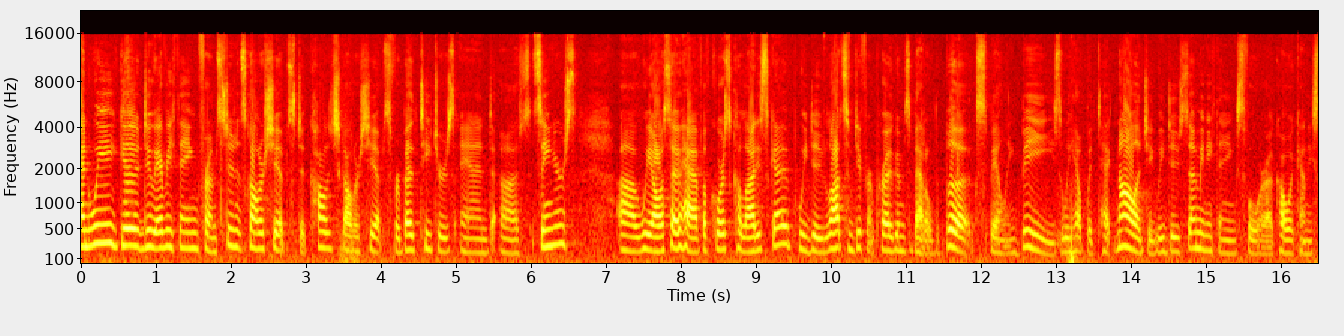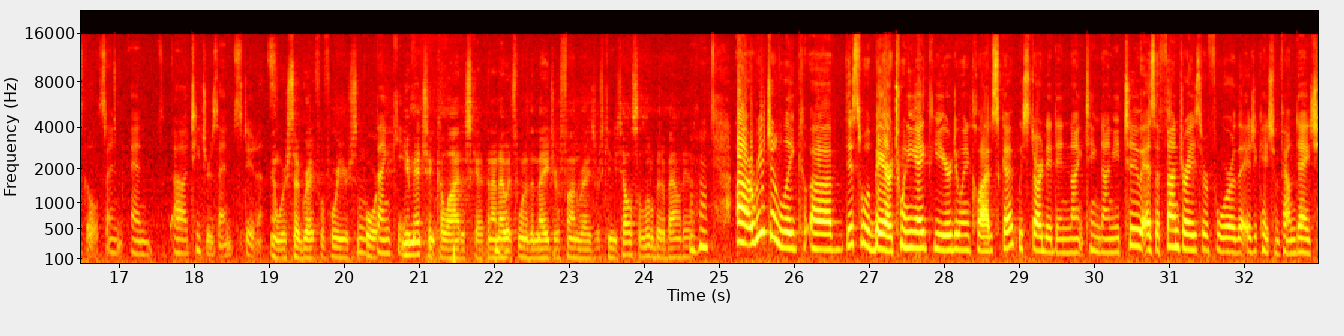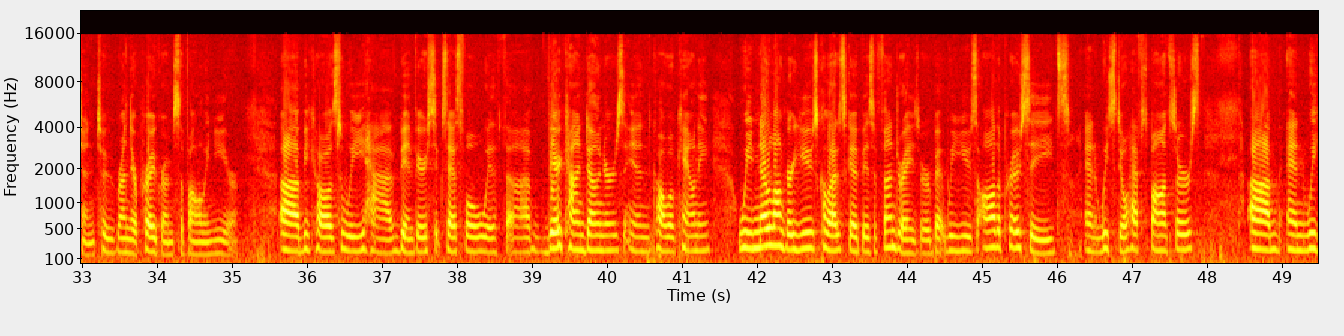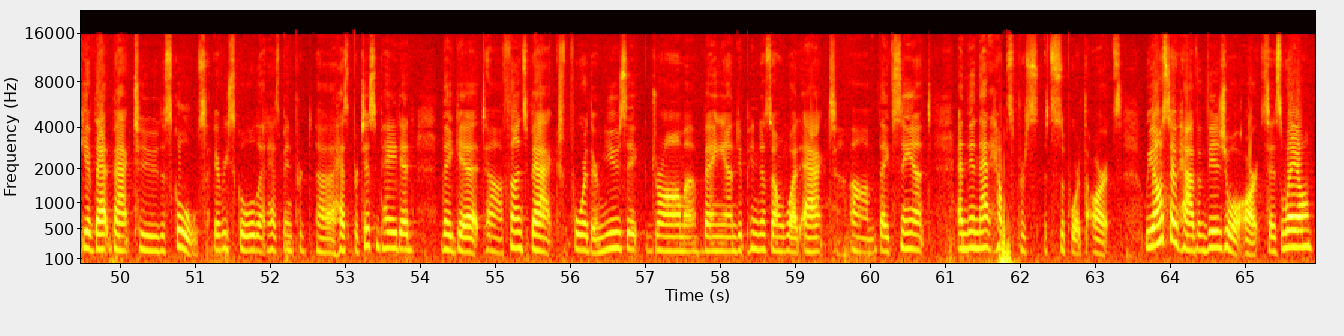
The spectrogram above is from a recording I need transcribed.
And we go, do everything from student scholarships to college scholarships for both teachers and uh, seniors. Uh, we also have, of course, Kaleidoscope. We do lots of different programs, Battle the Books, Spelling Bees. We help with technology. We do so many things for uh, Caldwell County schools and, and uh, teachers and students. And we're so grateful for your support. Mm, thank you. You mentioned Kaleidoscope, and I know it's one of the major fundraisers. Can you tell us a little bit about it? Uh, originally, uh, this will be our 28th year doing Kaleidoscope. We started in 1992 as a fundraiser for the Education Foundation to run their programs the following year. Uh, because we have been very successful with uh, very kind donors in Caldwell County. We no longer use Kaleidoscope as a fundraiser, but we use all the proceeds, and we still have sponsors. Um, and we give that back to the schools. Every school that has been uh, has participated, they get uh, funds back for their music, drama, band, depending on what act um, they've sent, and then that helps support the arts. We also have a visual arts as well.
